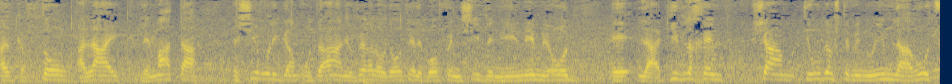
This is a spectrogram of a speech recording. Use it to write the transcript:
על כפתור הלייק למטה, תשאירו לי גם הודעה, אני עובר על ההודעות האלה באופן אישי ונהנה מאוד אה, להגיב לכם שם. תראו גם שאתם מנויים לערוץ,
